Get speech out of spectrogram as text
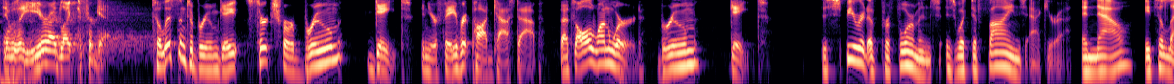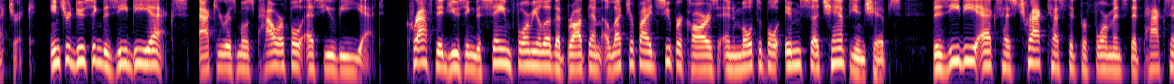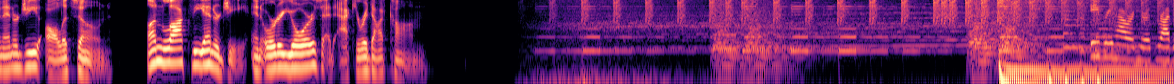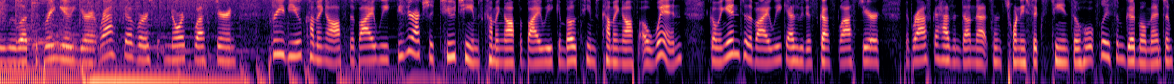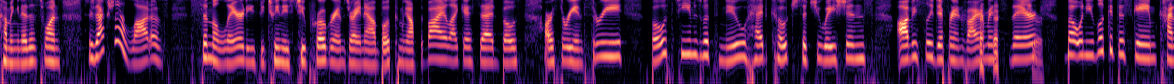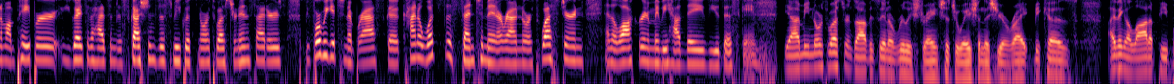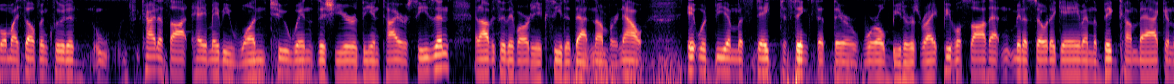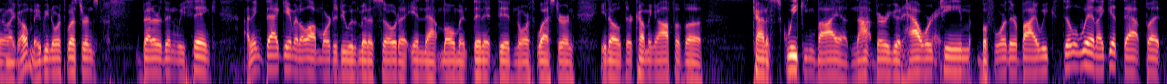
It was a year I'd like to forget. To listen to Broomgate, search for Broomgate in your favorite podcast app. That's all one word Broomgate. The spirit of performance is what defines Acura, and now it's electric. Introducing the ZDX, Acura's most powerful SUV yet. Crafted using the same formula that brought them electrified supercars and multiple IMSA championships, the ZDX has track tested performance that packs an energy all its own. Unlock the energy and order yours at Acura.com. Avarie Howard here with Ravi Lulla to bring you your Nebraska versus Northwestern preview coming off the bye week. These are actually two teams coming off a bye week and both teams coming off a win going into the bye week. As we discussed last year, Nebraska hasn't done that since 2016, so hopefully some good momentum coming into this one. There's actually a lot of similarities between these two programs right now, both coming off the bye. Like I said, both are 3 and 3 both teams with new head coach situations, obviously different environments there. Sure. But when you look at this game kind of on paper, you guys have had some discussions this week with Northwestern insiders. Before we get to Nebraska, kind of what's the sentiment around Northwestern and the locker room and maybe how they view this game? Yeah, I mean, Northwestern's obviously in a really strange situation this year, right? Because I think a lot of people, myself included, kind of thought, hey, maybe one, two wins this year the entire season. And obviously they've already exceeded that number. Now, it would be a mistake to think that they're world beaters, right? People saw that Minnesota game and the big comeback, and they're like, oh, maybe Northwestern's better than we think. I think that game had a lot more to do with Minnesota in that moment than it did Northwestern. You know, they're coming off of a kind of squeaking by a not very good Howard right. team before their bye week. Still a win, I get that, but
